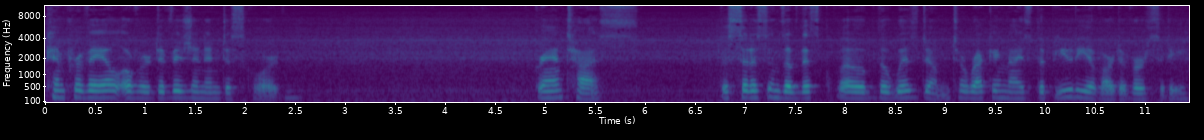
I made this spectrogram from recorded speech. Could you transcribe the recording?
can prevail over division and discord. Grant us, the citizens of this globe, the wisdom to recognize the beauty of our diversity,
